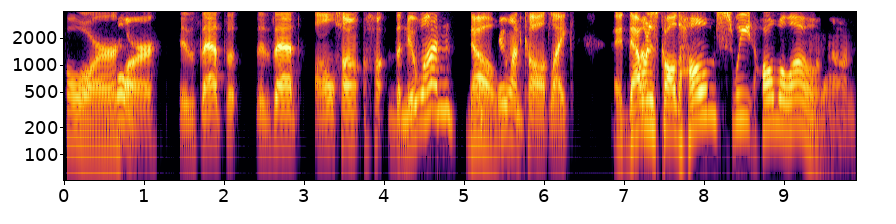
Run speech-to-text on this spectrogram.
for Or is that the is that all home ho- the new one? No, the new one called like Uh, that one is called Home Sweet Home Alone. Home Alone.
